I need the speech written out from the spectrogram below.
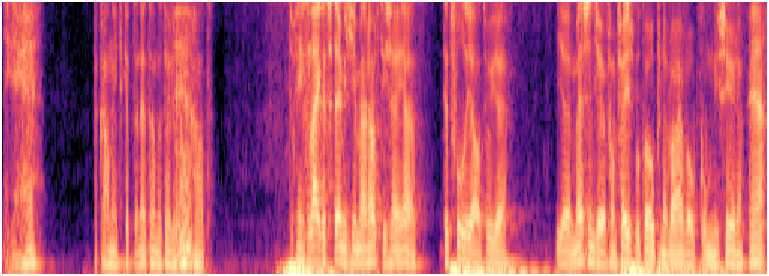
Ik denk, hè? Dat kan niet. Ik heb het net aan de telefoon Ja. gehad. Toen ging gelijk het stemmetje in mijn hoofd. Die zei, ja, dit voelde je al toen je je messenger van Facebook opende... waar we op communiceerden. Ja.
